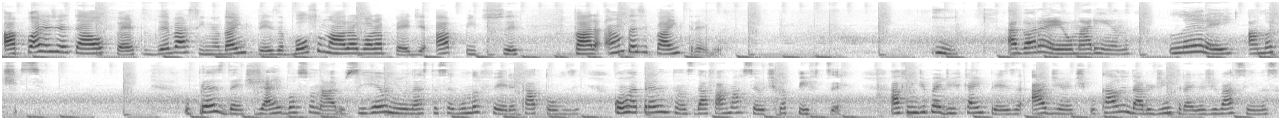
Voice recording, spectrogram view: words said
Após rejeitar ofertas de vacina da empresa, Bolsonaro agora pede a Pfizer para antecipar entregas. Agora eu, Mariana, lerei a notícia. Presidente Jair Bolsonaro se reuniu nesta segunda-feira, 14, com representantes da farmacêutica Pfizer, a fim de pedir que a empresa adiante o calendário de entregas de vacinas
